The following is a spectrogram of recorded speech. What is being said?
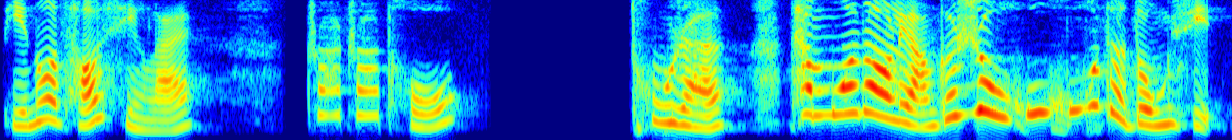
匹诺曹醒来，抓抓头，突然他摸到两个肉乎乎的东西，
